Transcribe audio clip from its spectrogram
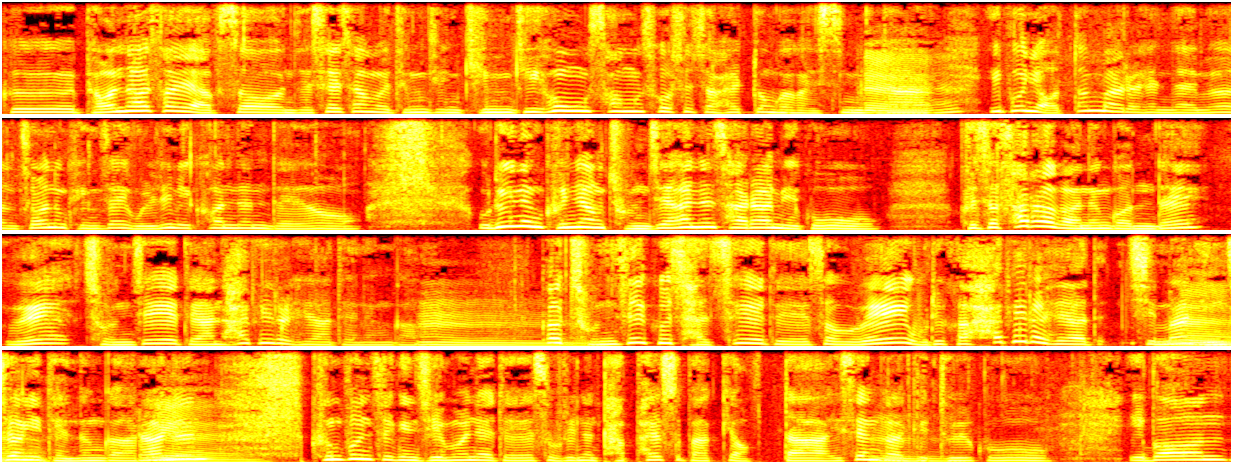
그 변화사에 앞서 이제 세상을 등진 김기홍 성소수자 활동가가 있습니다. 네. 이분이 어떤 말을 했냐면 저는 굉장히 울림이 컸는데요. 우리는 그냥 존재하는 사람이고 그저 살아가는 건데 왜 존재에 대한 합의를 해야 되는가? 음. 그러니까 존재 그 자체에 대해서 왜 우리가 합의를 해야지만 네. 인정이 되는가라는 예. 근본적인 질문에 대해서 우리는 답할 수밖에 없다 이 생각이 음. 들고 이번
